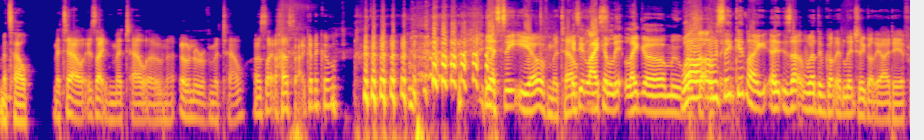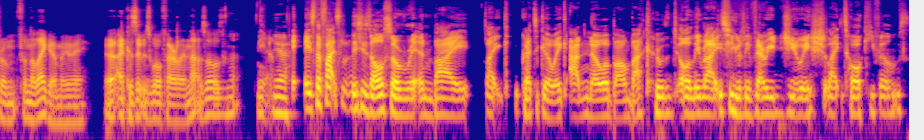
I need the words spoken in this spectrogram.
Mattel. Mattel. It was like Mattel owner, owner of Mattel. I was like, how's that going to come up? yeah, CEO of Mattel. Is it like a Lego movie? Well, I was thing? thinking like, uh, is that where they've got? They literally got the idea from from the Lego movie because it was Will Ferrell in that as well, wasn't it? Yeah. Yeah. It's the fact that this is also written by like Greta Gerwig and Noah Baumbach, who only writes usually very Jewish, like talky films.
